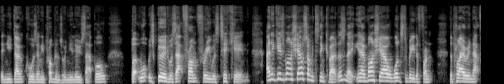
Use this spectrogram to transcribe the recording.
Then you don't cause any problems when you lose that ball. But what was good was that front three was ticking, and it gives Martial something to think about, doesn't it? You know, Martial wants to be the front, the player in that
